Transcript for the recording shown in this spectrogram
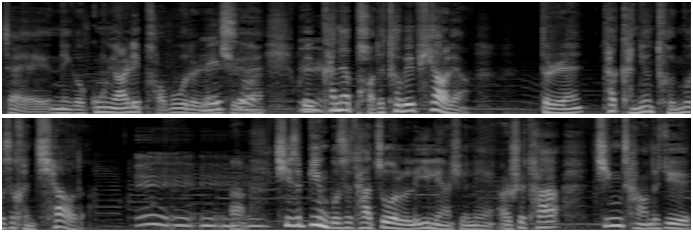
在那个公园里跑步的人群，会看他跑得特别漂亮的人，他肯定臀部是很翘的。嗯嗯嗯啊，其实并不是他做了力量训练，而是他经常的去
